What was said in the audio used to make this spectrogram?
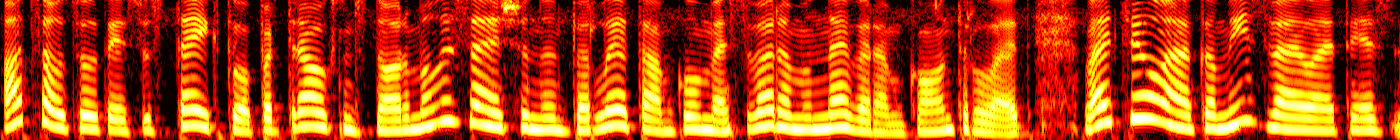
atsaucoties uz teikto par trauksmes normalizēšanu un par lietām, ko mēs varam un nevaram kontrolēt. Vai cilvēkam izvēlēties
